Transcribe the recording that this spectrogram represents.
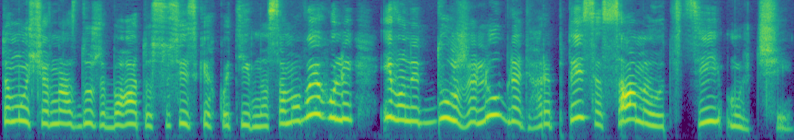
тому що в нас дуже багато сусідських котів на самовигулі, і вони дуже люблять гребтися саме от в цій мульчі.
